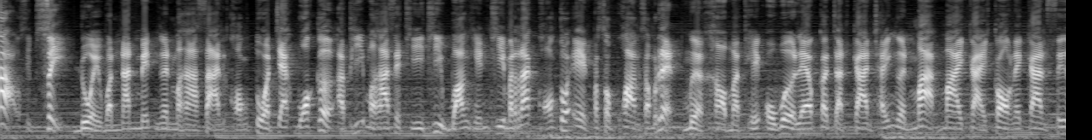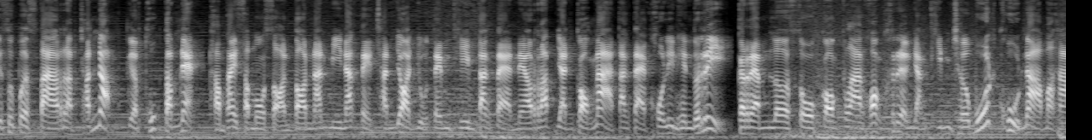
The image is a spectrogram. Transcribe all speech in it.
1994 ด้วยวันนั้นเม็ดเงินมหาศาลของตัวแจ็ควอลเกอร์อภิมหาเศรษฐีที่หวังเห็นทีมรักของตัวเองประสบความสำเร็จ เมื่อเข้ามาเทคโอเวอร์แล้วก็จัดการใช้เงินมากมายก่ายกองในการซื้อซูเปอร์สตาร์ระดับชั้นนำเกือบทุกตำแหน่งทำให้สโมสรตอนนั้นมีนักเตะชั้นยอดอยู่เต็มทีมตั้งแต่แนวรับยันกองหน้าตั้งแต่โคลินเฮนรี่ แกรมเลอร์โซกองกลางห้องเครื่องอย่างทีมเชอร์บูดคู่หน้ามหา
